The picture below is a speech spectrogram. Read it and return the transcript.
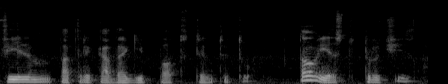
film Patryka Wegi pod tym tytułem. To jest trucizna.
